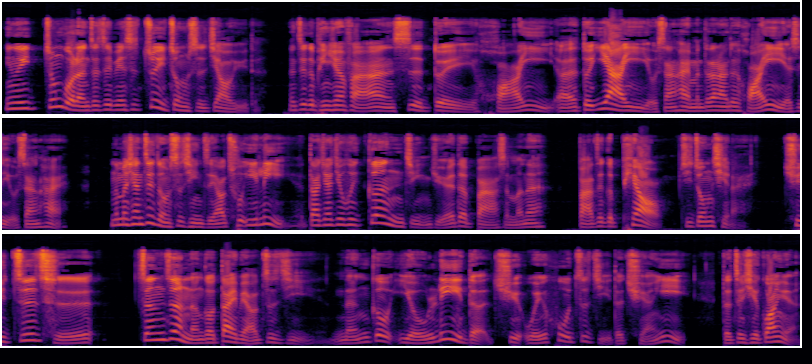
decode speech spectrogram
因为中国人在这边是最重视教育的。那这个平权法案是对华裔，呃，对亚裔有伤害吗？当然对华裔也是有伤害。那么像这种事情，只要出一例，大家就会更警觉的把什么呢？把这个票集中起来，去支持真正能够代表自己，能够有力的去维护自己的权益的这些官员，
